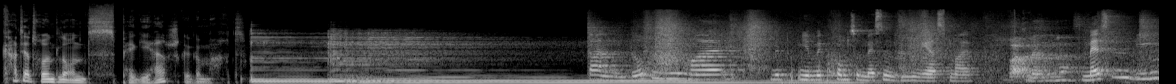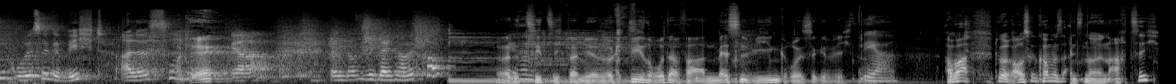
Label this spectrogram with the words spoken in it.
Katja Tröndle und Peggy Herschke gemacht. Dann dürfen Sie mal mit mir mitkommen zum Messen und Wiegen erstmal. Was messen wir? Messen, Wiegen, Größe, Gewicht, alles. Okay. Ja, dann dürfen Sie gleich mal mitkommen. Ja, das zieht sich bei mir wirklich wie ein roter Faden. Messen, Wiegen, Größe, Gewicht. Ja. Aber du rausgekommen ist 1,89,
